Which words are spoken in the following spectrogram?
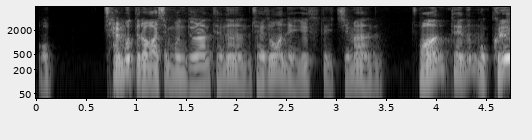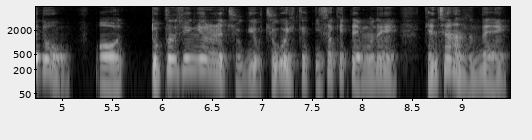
어, 잘못 들어가신 분들한테는 죄송한 얘기일 수도 있지만 저한테는 뭐 그래도 어, 높은 수익률을 주기, 주고 있, 있었기 때문에 괜찮았는데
